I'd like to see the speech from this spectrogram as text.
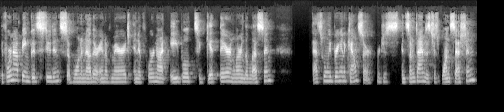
if we're not being good students of one another and of marriage, and if we're not able to get there and learn the lesson, that's when we bring in a counselor. We're just, and sometimes it's just one session,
